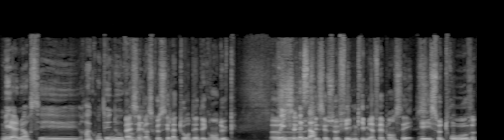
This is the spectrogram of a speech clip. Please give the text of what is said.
Mais alors, c'est racontez-nous. Ben, c'est parce que c'est la tournée des Grands-Ducs. Euh, oui, c'est ce film qui m'y a fait penser. Et il se trouve,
